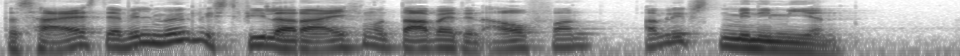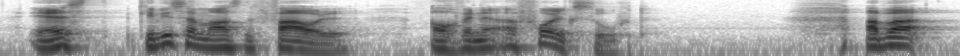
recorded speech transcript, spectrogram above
Das heißt, er will möglichst viel erreichen und dabei den Aufwand am liebsten minimieren. Er ist gewissermaßen faul, auch wenn er Erfolg sucht. Aber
